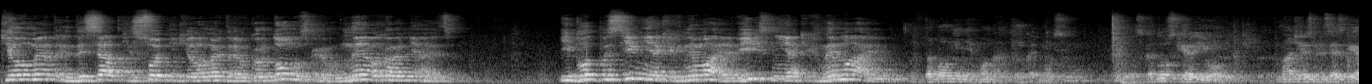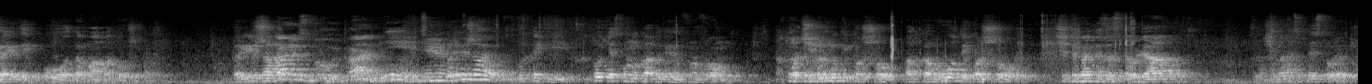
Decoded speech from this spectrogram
Кілометри, десятки, сотні кілометрів кордону з Кримом не охороняється. І блокпостів ніяких немає, військ ніяких немає. В дополнение можно тоже к этому всему. Скадовский район. Начались полицейские рейды по домам атошников. Приезжают. Шукають зброю, правильно? Нет, приезжают, выходи. Кто тебе спонукал двинуться на фронт? Кто чему ты пошел? От кого ты пошел? Чи тебе не заставляли? Начинается эта история уже.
